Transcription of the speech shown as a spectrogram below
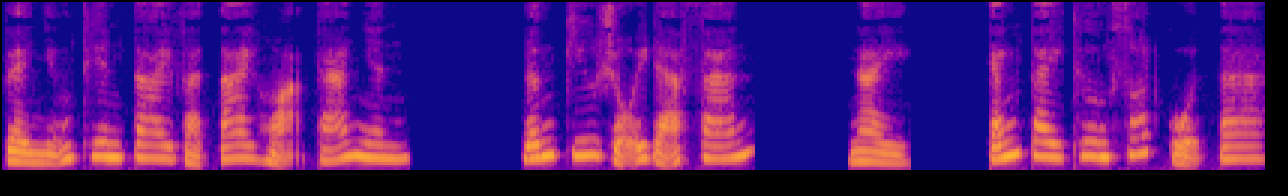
về những thiên tai và tai họa cá nhân. Đấng cứu rỗi đã phán, Này, cánh tay thương xót của ta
